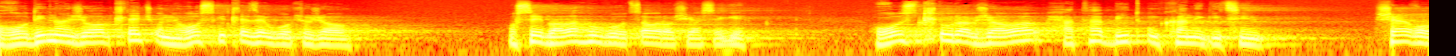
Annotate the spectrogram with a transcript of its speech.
ღოდინან ჟავაბ ტლეჭუნი ოსკი ტლეზევგო ლო ჟავ ოსე ბალა ჰუგო წავროში ასეგი ღოს ტურაბ ჟავა ჰათა ბიტ უნქანი გიცინ შეღო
